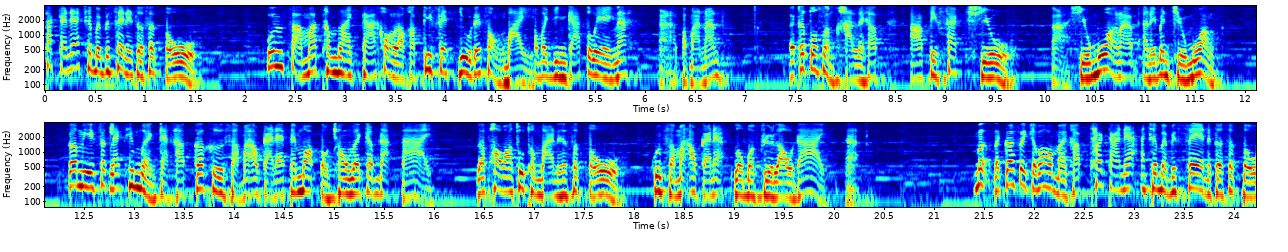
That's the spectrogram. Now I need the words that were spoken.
ถ้าการแนะเชิญเป็นพิเศษในเทอศัตรูคุณสามารถทำลายการ์ดของเราครับที่เซตอยู่ได้2ใบเอามายิงการ์ดตัวเองนะ อ่า ประมาณนั้น แล้วก็ตัวสำคัญเลยครับ Artifact Shield อ่าชิลม่วงนะครับ อันนี้เป็นชิลม่วง ก็มีเอฟเฟกต์แรกที่เหมือนกันครับ ก็คือสามารถเอาการ์ดได้ไปมอบตรงช่องไว้กับดักได้ แล้วพอมาทุกทำลายในศัตรูคุณสามารถเอาการเนี้ยลงบนฟิลเราได้อ่าเมื่อแล้วก็เอฟเฟกต์เฉพาะของมันครับ ถ้าการเนี้ยเชิญแบบพิเศษในเทิร์นศัตรู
